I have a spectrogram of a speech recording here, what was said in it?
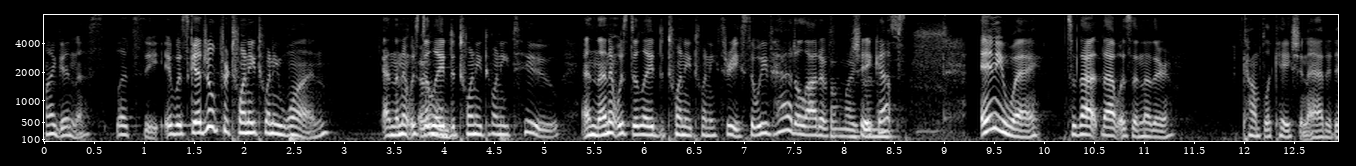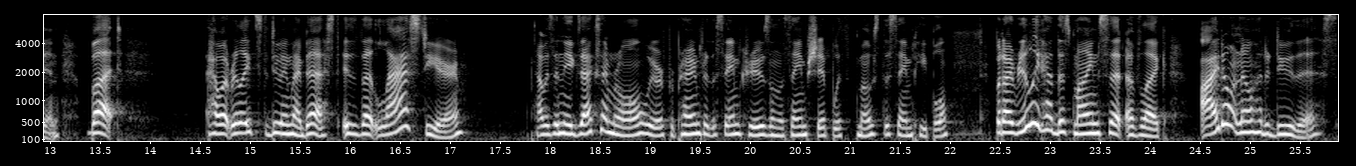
my goodness, let's see. It was scheduled for 2021 and then it was delayed Oh. to 2022 and then it was delayed to 2023. So we've had a lot of Oh shakeups. Anyway, so that that was another complication added in. But how it relates to doing my best is that last year I was in the exact same role. We were preparing for the same cruise on the same ship with most the same people. But I really had this mindset of like, I don't know how to do this.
